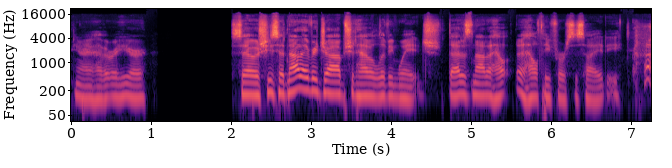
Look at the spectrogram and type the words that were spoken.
here I have it right here. So she said not every job should have a living wage. That is not a, hel- a healthy for society.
